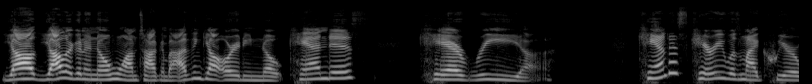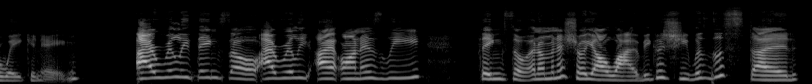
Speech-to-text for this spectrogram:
Y'all, y'all are gonna know who I'm talking about. I think y'all already know. Candace Carey. Candace Carey was my queer awakening. I really think so. I really, I honestly think so. And I'm going to show y'all why. Because she was the stud.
